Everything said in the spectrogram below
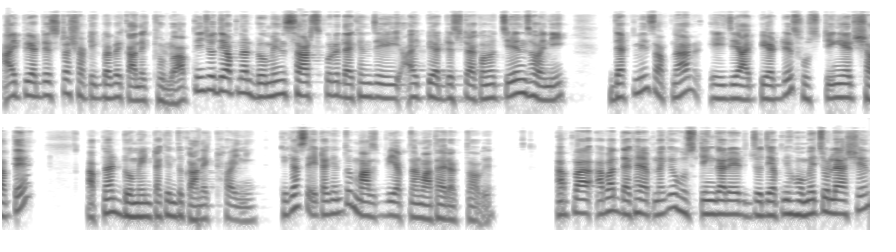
আইপি অ্যাড্রেসটা সঠিকভাবে কানেক্ট হলো। আপনি যদি আপনার ডোমেন সার্চ করে দেখেন যে এই আইপি অ্যাড্রেসটা এখনও চেঞ্জ হয়নি দ্যাট মিনস আপনার এই যে আইপি অ্যাড্রেস হোস্টিং এর সাথে আপনার ডোমেনটা কিন্তু কানেক্ট হয়নি, ঠিক আছে? এটা কিন্তু মাস্ট বি আপনার মাথায় রাখতে হবে। আপা- আবার দেখায় আপনাকে, হোস্টিঙ্গারের যদি আপনি হোমে চলে আসেন,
